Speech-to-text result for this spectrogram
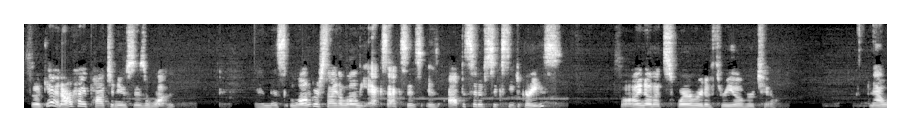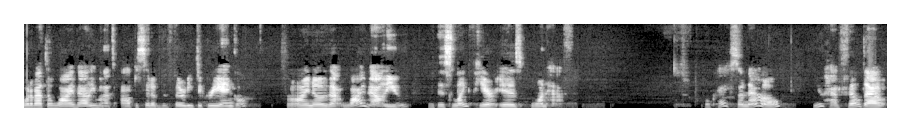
So again, our hypotenuse is 1. And this longer side along the x-axis is opposite of 60 degrees. So I know that's square root of 3 over 2. Now, what about the y value? Well, that's opposite of the 30 degree angle. So I know that y value, this length here, is 1 half. Okay, so now you have filled out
